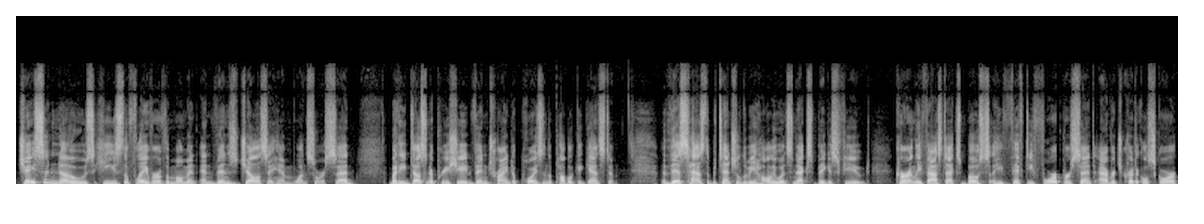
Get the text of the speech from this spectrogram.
Jason knows he's the flavor of the moment, and Vin's jealous of him, one source said but he doesn't appreciate Vin trying to poison the public against him. This has the potential to be Hollywood's next biggest feud. Currently, Fast X boasts a 54% average critical score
